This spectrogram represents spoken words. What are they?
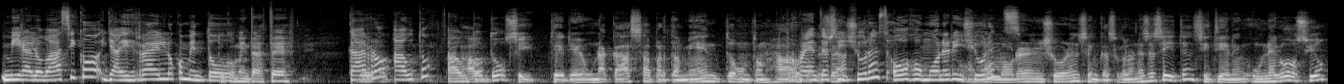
Mira, lo básico, ya Israel lo comentó. Tú comentaste Carro, auto, auto. Auto, sí. Tiene una casa, apartamento, un townhouse. renters insurance o homeowner insurance. Homeowner insurance en caso que lo necesiten. Si tienen un negocio,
